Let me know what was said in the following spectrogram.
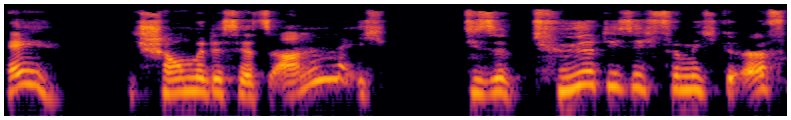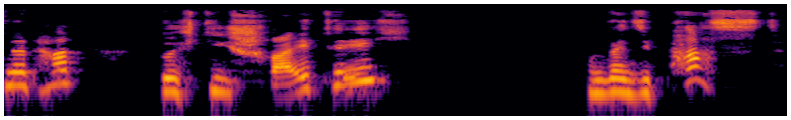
Hey, ich schaue mir das jetzt an, ich, diese Tür, die sich für mich geöffnet hat, durch die schreite ich und wenn sie passt,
